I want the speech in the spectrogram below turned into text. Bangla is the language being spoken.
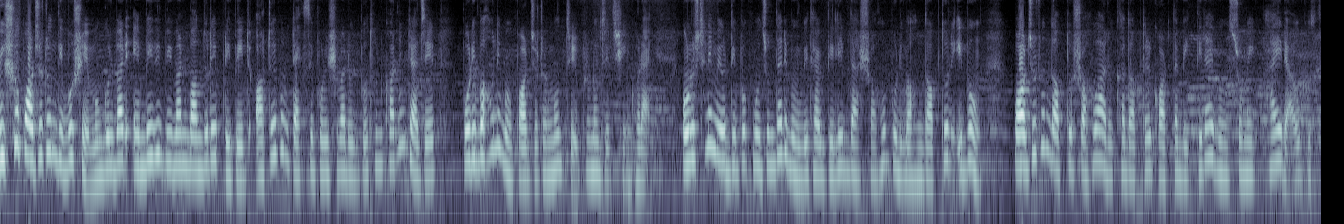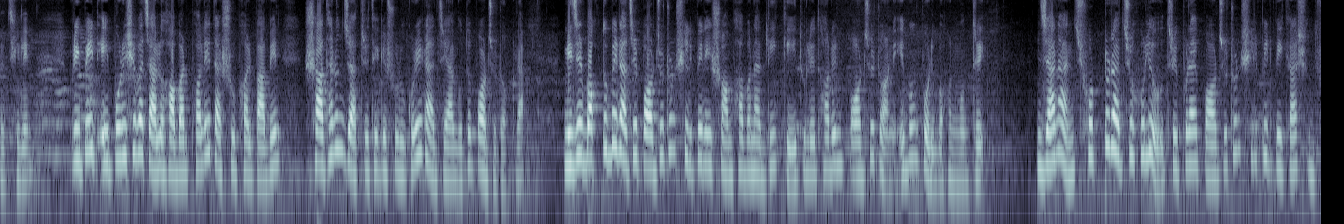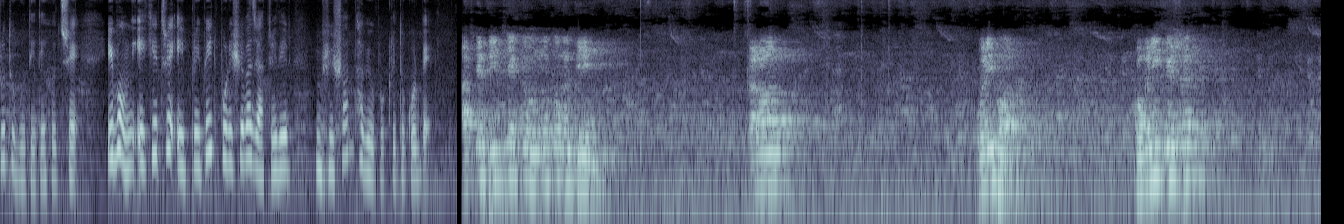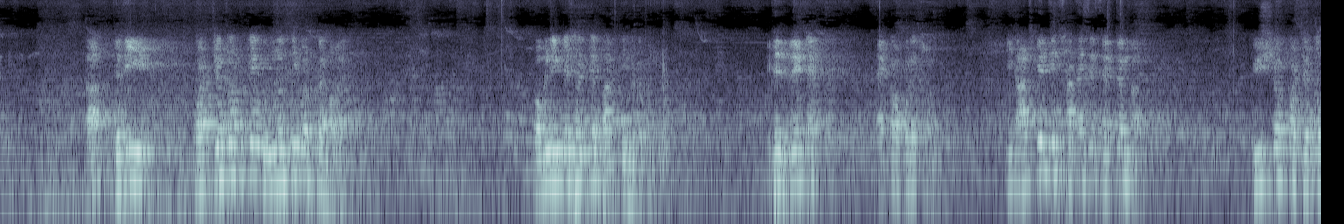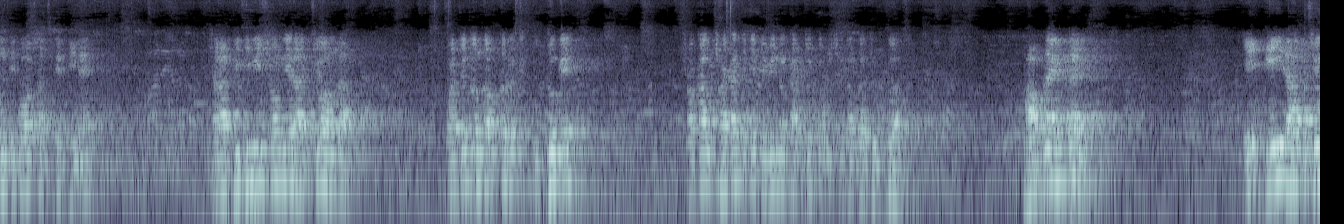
বিশ্ব পর্যটন দিবসে মঙ্গলবার এমবিবি বিমানবন্দরে প্রিপেড অটো এবং ট্যাক্সি পরিষেবার উদ্বোধন করেন রাজ্যের পরিবহন এবং পর্যটন মন্ত্রী প্রণজিৎ সিংহ রায়। অনুষ্ঠানে মেয়র দীপক মজুমদার এবং বিধায়ক দিলীপ দাস সহ পরিবহন দপ্তর এবং পর্যটন দপ্তর সহ আরক্ষা দপ্তরের কর্তা ব্যক্তিরা এবং শ্রমিক ভাইরা উপস্থিত ছিলেন। প্রিপেড এই পরিষেবা চালু হবার ফলে তার সুফল পাবেন সাধারণ যাত্রী থেকে শুরু করে রাজ্যে আগত পর্যটকরা। নিজের বক্তব্যে রাজ্যের পর্যটন শিল্পের এই সম্ভাবনার দিককেই তুলে ধরেন পর্যটন এবং পরিবহন মন্ত্রী। জানান, ছোট্ট রাজ্য হলেও ত্রিপুরায় পর্যটন শিল্পের বিকাশ দ্রুত গতিতে হচ্ছে এবং এক্ষেত্রে এই প্রিপেড পরিষেবা যাত্রীদের ভীষণভাবে উপকৃত করবে। আজকে দিনটি একটা অন্যতম দিন। কারণ পরিবহন কমিউনিকেশন যদি পর্যটনকে উন্নতি করতে হয় কমিউনিকেশনকে বাড়তি হতে পারে। ইট ইজ রিলেটেড এক অপরের সঙ্গে ঠিক আজকের দিন সাতাইশে সেপ্টেম্বর, বিশ্ব পর্যটন দিবস আজকের দিনে। সারা পৃথিবীর সঙ্গে রাজ্য আমরা পর্যটন দপ্তরের উদ্যোগে সকাল ছটা থেকে বিভিন্ন কার্যক্রমের সাথে আমরা যুক্ত আছি। ভাবনা একটাই এই রাজ্য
